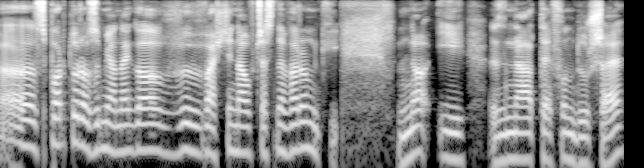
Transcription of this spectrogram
e, sportu rozumianego właśnie na ówczesne warunki. No i na te fundusze,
